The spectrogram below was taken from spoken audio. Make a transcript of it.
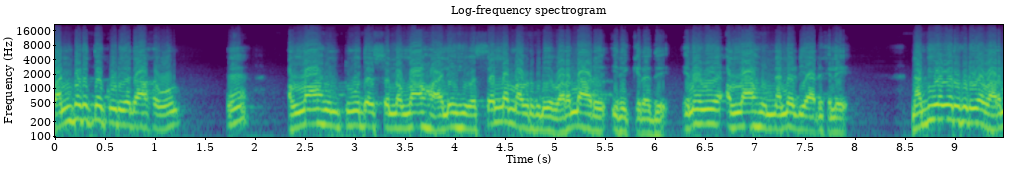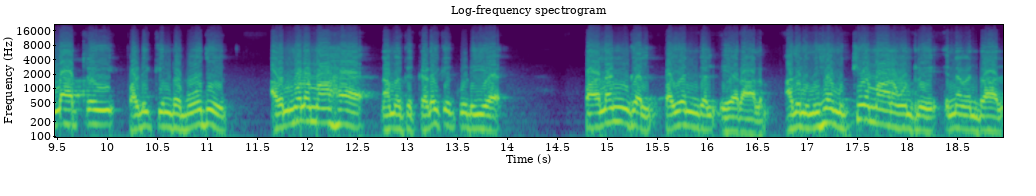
பண்படுத்தக்கூடியதாகவும் அல்லாஹின் தூதர் ஸல்லல்லாஹு அலிஹி வசல்லம் அவர்களுடைய வரலாறு இருக்கிறது. எனவே அல்லாஹின் நல்லடியார்களே நபி அவர்களுடைய வரலாற்றை படிக்கின்ற போது அதன் மூலமாக நமக்கு கிடைக்கக்கூடிய பலன்கள் பயன்கள் ஏராளம். அதில் மிக முக்கியமான ஒன்று என்னவென்றால்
